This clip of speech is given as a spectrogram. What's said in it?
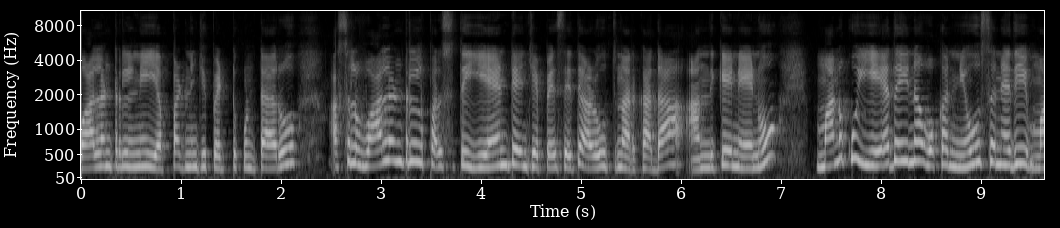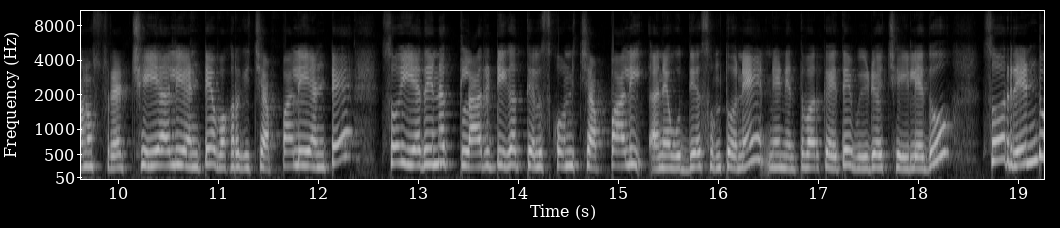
వాలంటీర్లని ఎప్పటి నుంచి పెట్టుకుంటారు అసలు వాలంటీర్ల పరిస్థితి ఏంటి అని చెప్పేసి అయితే అడుగుతున్నారు కదా. అందుకే నేను మనకు ఏదైనా ఒక న్యూస్ అనేది మనం స్ప్రెడ్ చేయాలి అంటే ఒకరికి చెప్పాలి అంటే సో ఏదైనా క్లారిటీగా తెలుసుకొని చెప్పాలి అనే ఉద్దేశంతోనే నేను ఇంతవరకు అయితే వీడియో చేయలేదు. సో రెండు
